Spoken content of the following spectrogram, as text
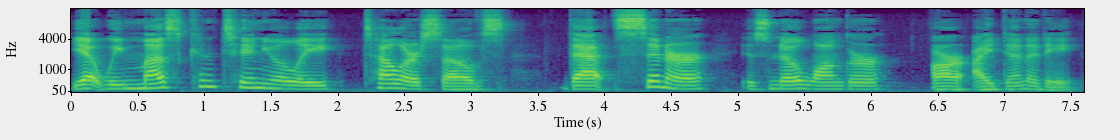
yet we must continually tell ourselves that sinner is no longer our identity.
